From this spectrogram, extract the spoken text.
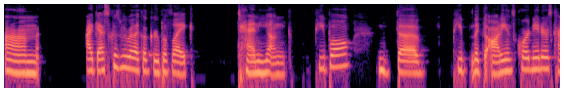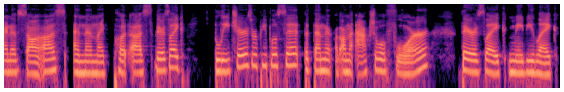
um I guess cuz we were like a group of like 10 young people, the people like the audience coordinators kind of saw us and then like put us there's like bleachers where people sit, but then on the actual floor there's like maybe like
